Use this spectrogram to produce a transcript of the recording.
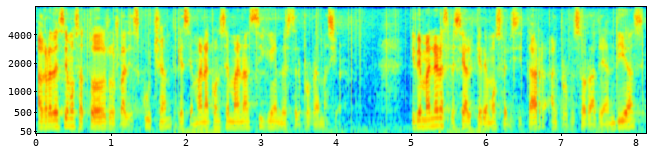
Agradecemos a todos los radioescucha que semana con semana siguen nuestra programación. Y de manera especial queremos felicitar al profesor Adrián Díaz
